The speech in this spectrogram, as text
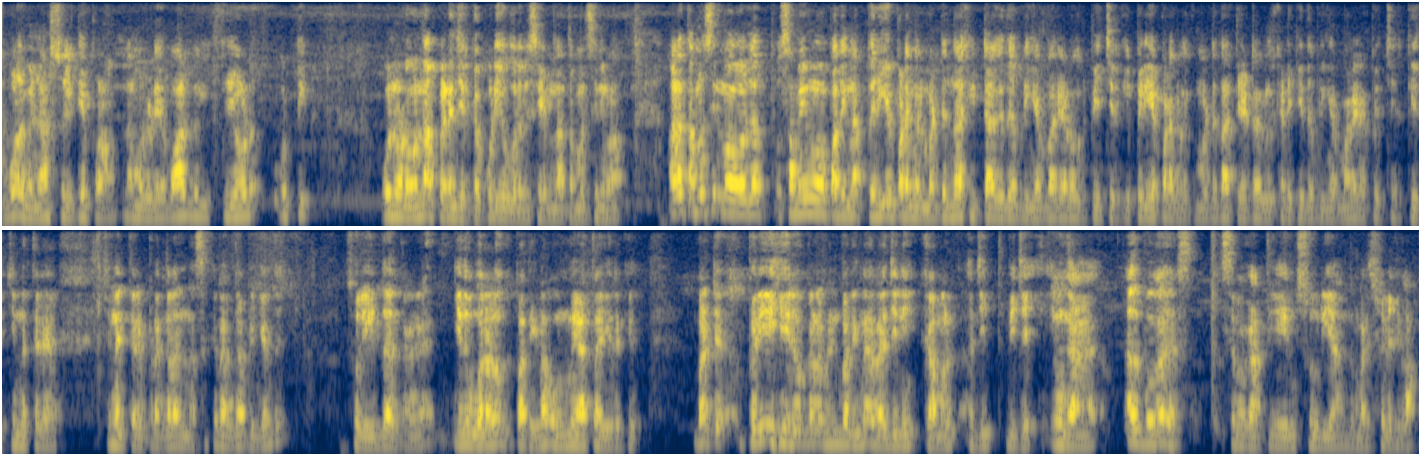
எவ்வளோ வேணாலும் சொல்லிகிட்டே போகலாம் நம்மளுடைய வாழ்க்கையோடு ஒட்டி உன்னோட ஒன்றா பிணைஞ்சிருக்கக்கூடிய ஒரு விஷயம் தான் தமிழ் சினிமா. ஆனால் தமிழ் சினிமாவில் சமீபமாக பார்த்திங்கன்னா பெரிய படங்கள் மட்டும்தான் ஹிட் ஆகுது அப்படிங்கிற மாதிரியான ஒரு பேச்சு இருக்குது பெரிய படங்களுக்கு மட்டும்தான் தேட்டர்கள் கிடைக்கிது அப்படிங்கிற மாதிரியான பேச்சு இருக்குது சின்ன திரை சின்ன திரைப்படங்களை நசுக்கிறாங்க அப்படிங்கிறது சொல்லிட்டு தான் இருக்காங்க. இது ஓரளவுக்கு பார்த்தீங்கன்னா உண்மையாக தான் இருக்குது பட் பெரிய ஹீரோக்கள் அப்படின்னு பார்த்தீங்கன்னா ரஜினி கமல் அஜித் விஜய். இவங்க அது போக சிவகார்த்திகேயன் சூர்யா அந்த மாதிரி சொல்லிக்கலாம்.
